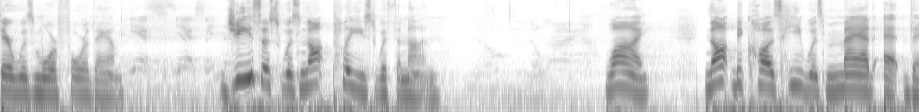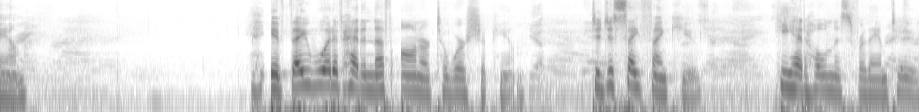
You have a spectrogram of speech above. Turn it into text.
there was more for them. Jesus was not pleased with the nine. Why? Not because he was mad at them. If they would have had enough honor to worship him, to just say thank you, he had wholeness for them too.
